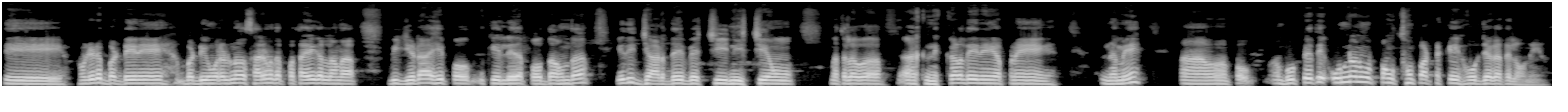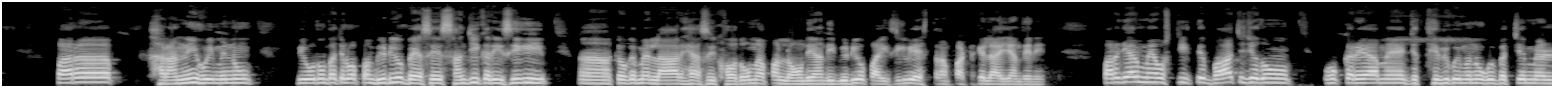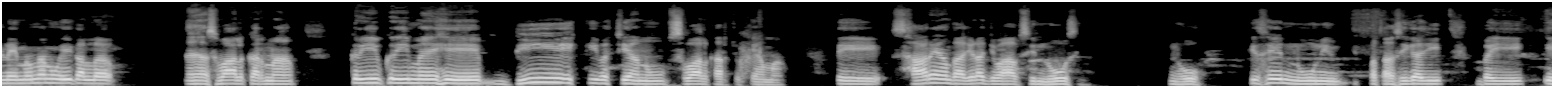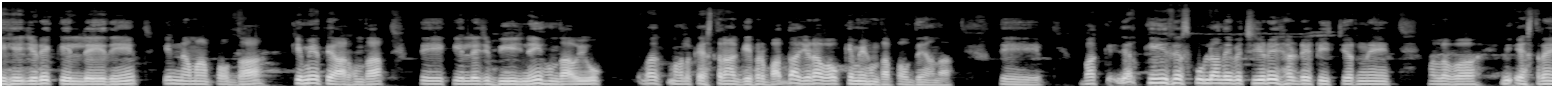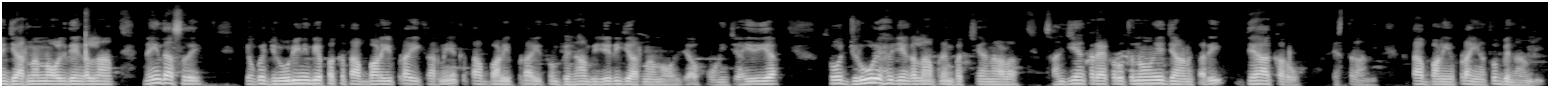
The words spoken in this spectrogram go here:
ਤੇ ਹੁਣ ਜਿਹੜੇ ਵੱਡੇ ਨੇ, ਵੱਡੀ ਉਮਰ ਵਾਲੇ, ਉਹਨਾਂ ਦਾ ਸਾਰਿਆਂ ਨੂੰ ਤਾਂ ਪਤਾ ਇਹ ਗੱਲਾਂ ਦਾ ਵੀ ਜਿਹੜਾ ਇਹ ਪੌ- ਕੇਲੇ ਦਾ ਪੌਦਾ ਹੁੰਦਾ, ਇਹਦੀ ਜੜ ਦੇ ਵਿੱਚ ਹੀ ਨੀਚੇੋਂ ਮਤਲਬ ਨਿਕਲਦੇ ਨੇ ਆਪਣੇ ਨਵੇਂ ਬੂਟੇ ਤੇ ਉਹਨਾਂ ਨੂੰ ਆਪਾਂ ਉੱਥੋਂ ਪੱਟ ਕੇ ਹੋਰ ਜਗ੍ਹਾ ਤੇ ਲਾਉਨੇ ਆ ਪਰ ਹੈਰਾਨੀ ਹੋਈ ਮੈਨੂੰ ਵੀ ਉਦੋਂ ਤਾਂ ਚਲੋ ਆਪਾਂ ਵੀਡੀਓ ਵੈਸੇ ਸਾਂਝੀ ਕਰੀ ਸੀਗੀ ਅਹ, ਕਿਉਂਕਿ ਮੈਂ ਲਾ ਰਿਹਾ ਸੀ ਖੁਦ ਉਹ ਮੈਂ ਆਪਾਂ ਲਾਉਂਦਿਆਂ ਦੀ ਵੀਡੀਓ ਪਾਈ ਸੀ ਵੀ ਇਸ ਤਰ੍ਹਾਂ ਪੱਟ ਕੇ ਲਾਏ ਜਾਂਦੇ ਨੇ। ਪਰ ਯਾਰ ਮੈਂ ਉਸ ਚੀਜ਼ ਤੇ ਬਾਅਦ ਚ ਜਦੋਂ ਉਹ ਕਰਿਆ ਮੈਂ ਜਿੱਥੇ ਵੀ ਕੋਈ ਮੈਨੂੰ ਕੋਈ ਬੱਚੇ ਮਿਲਣੇ ਮੈਂ ਉਹਨਾਂ ਨੂੰ ਇਹ ਗੱਲ ਅਹ, ਸਵਾਲ ਕਰਨਾ ਕਰੀਬ ਕਰੀਬ ਮੈਂ ਇਹ 20 21 ਬੱਚਿਆਂ ਨੂੰ ਸਵਾਲ ਕਰ ਚੁੱਕਿਆ ਵਾਂ। ਤੇ ਸਾਰਿਆਂ ਦਾ ਜਿਹੜਾ ਜਵਾਬ ਸੀ ਨੋ ਸੀ। ਨੋ ਕਿਸੇ ਨੂੰ ਨਹੀਂ ਪਤਾ ਸੀਗਾ ਜੀ ਬਈ ਇਹ ਜਿਹੜੇ ਕੇਲੇ ਦੇ ਇਹ ਨਵਾਂ ਪੌਦਾ ਕਿਵੇਂ ਤਿਆਰ ਹੁੰਦਾ ਤੇ ਕੇਲੇ 'ਚ ਬੀਜ ਨਹੀਂ ਹੁੰਦਾ ਵੀ ਉਹ ਮਤਲਬ ਕਿਸ ਤਰ੍ਹਾਂ ਅੱਗੇ ਫਿਰ ਵਾਧਾ ਜਿਹੜਾ ਵਾ ਉਹ ਕਿਵੇਂ ਹੁੰਦਾ ਪੌਦਿਆਂ ਦਾ। ਤੇ ਬਾਕੀ ਯਾਰ ਕੀ ਫਿਰ ਸਕੂਲਾਂ ਦੇ ਵਿੱਚ ਜਿਹੜੇ ਸਾਡੇ ਟੀਚਰ ਨੇ ਮਤਲਬ ਵੀ ਇਸ ਤਰ੍ਹਾਂ ਜਰਨਲ ਨੌਲੇਜ ਦੀਆਂ ਗੱਲਾਂ ਨਹੀਂ ਦੱਸਦੇ। ਕਿਉਂਕਿ ਜ਼ਰੂਰੀ ਨਹੀਂ ਵੀ ਆਪਾਂ ਕਿਤਾਬਾਂ ਵਾਲੀ ਪੜ੍ਹਾਈ ਕਰਨੀ ਹੈ, ਕਿਤਾਬਾਂ ਵਾਲੀ ਪੜ੍ਹਾਈ ਤੋਂ ਬਿਨਾਂ ਵੀ ਜਿਹੜੀ ਜਰਨਲ ਨੌਲੇਜ ਆ ਉਹ ਹੋਣੀ ਚਾਹੀਦੀ ਆ। ਸੋ ਜ਼ਰੂਰ ਇਹੋ ਜਿਹੀਆਂ ਗੱਲਾਂ ਆਪਣੇ ਬੱਚਿਆਂ ਨਾਲ ਸਾਂਝੀਆਂ ਕਰਿਆ ਕਰੋ ਤੇ ਉਹਨਾਂ ਨੂੰ ਇਹ ਜਾਣਕਾਰੀ ਦਿਆ ਕਰੋ ਇਸ ਤਰ੍ਹਾਂ ਦੀ, ਕਿਤਾਬਾਂ ਵਾਲੀਆਂ ਪੜ੍ਹਾਈਆਂ ਤੋਂ ਬਿਨਾਂ ਵੀ।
